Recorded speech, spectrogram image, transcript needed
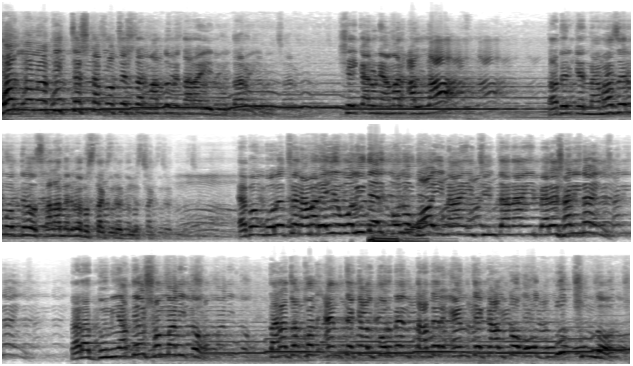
বর্ণনাতীত চেষ্টা প্রচেষ্টার মাধ্যমে তারা এই রূপ ধারণ করেছে। সেই কারণে আমার আল্লাহ তাদেরকে নামাজের মধ্যেও সালামের ব্যবস্থা করে দিয়েছে। এবং বলেছেন, আমার এই ওলিদের কোনো ভয় নাই, চিন্তা নাই প্যারেশানি নাই। তারা দুনিয়াতেও সম্মানিত। তারা যখন এন্তেকাল করবেন, তাদের এন্তেকাল তো অদ্ভুত সুন্দর।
